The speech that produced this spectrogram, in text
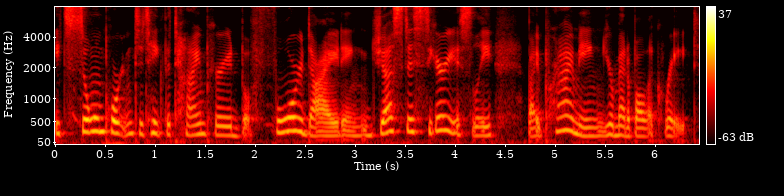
it's so important to take the time period before dieting just as seriously by priming your metabolic rate.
